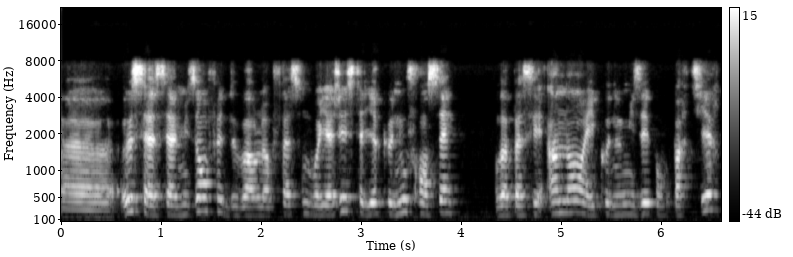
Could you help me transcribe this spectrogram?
Euh, eux, c'est assez amusant, en fait, de voir leur façon de voyager. C'est-à-dire que nous, Français, on va passer un an à économiser pour partir.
